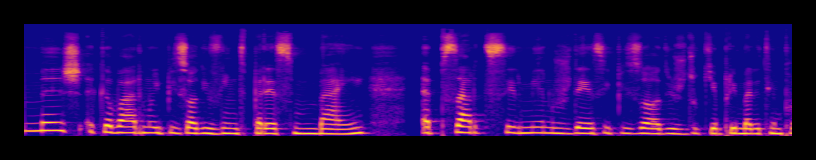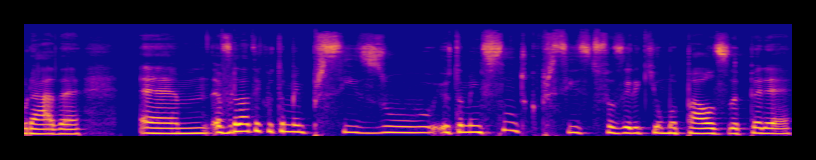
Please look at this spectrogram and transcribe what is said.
mas acabar no episódio 20 parece-me bem, apesar de ser menos 10 episódios do que a primeira temporada. Um, a verdade é que eu também preciso, eu também sinto que preciso de fazer aqui uma pausa para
